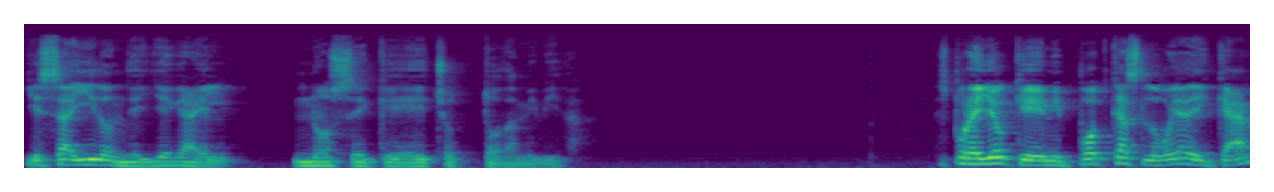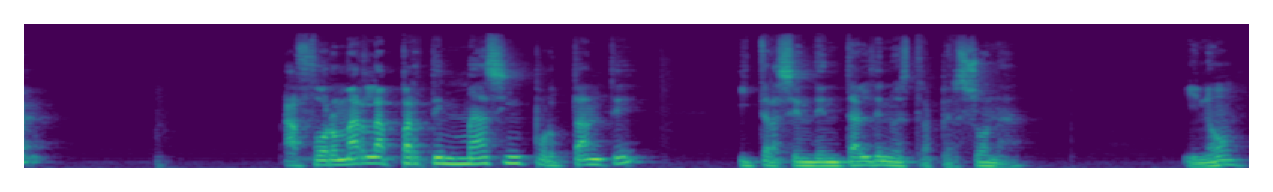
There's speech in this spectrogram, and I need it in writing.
Y es ahí donde llega el no sé qué he hecho toda mi vida. Es por ello que mi podcast lo voy a dedicar a formar la parte más importante y trascendental de nuestra persona. Y no,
